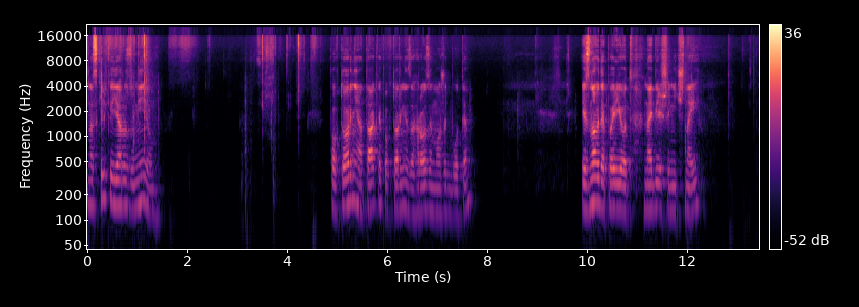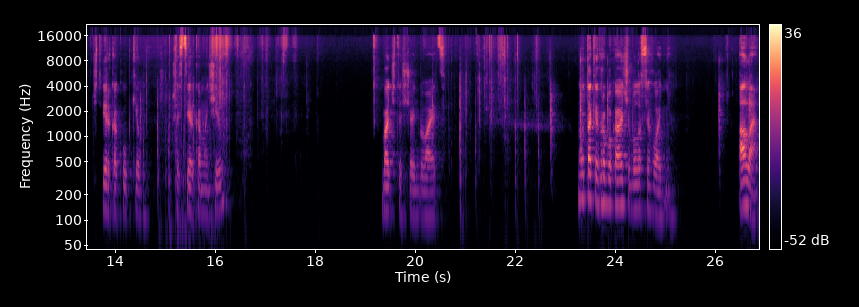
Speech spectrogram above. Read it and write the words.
Наскільки я розумію, Повторні атаки, повторні загрози можуть бути. І знову йде період найбільше нічний. Четвірка кубків, шестірка мечів. Бачите, що відбувається. Ну, так, як, грубо кажучи, було сьогодні. Але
